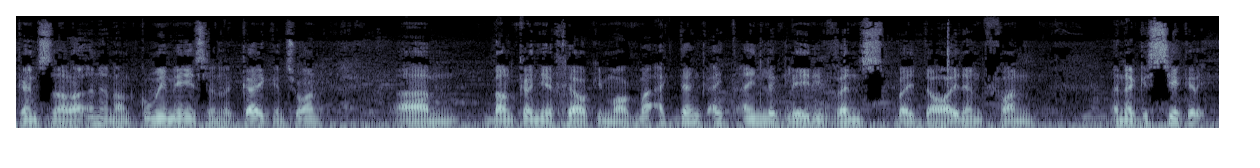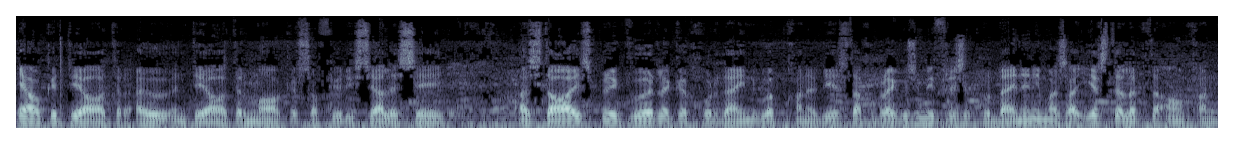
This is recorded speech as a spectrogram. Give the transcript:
kunstenaar daarin en dan kom die mense en hulle kyk en so aan. Um dan kan jy geldjie maak, maar ek dink uiteindelik lê die wins by daai ding van en ek is seker elke teaterou en teatermaker sal vir dieselfde sê as daai spreekwoordelike gordyn oop gaan nou deesdae gebruik ons nie meer vreeslik gordyne nie maar as daai eerste ligte aangaan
